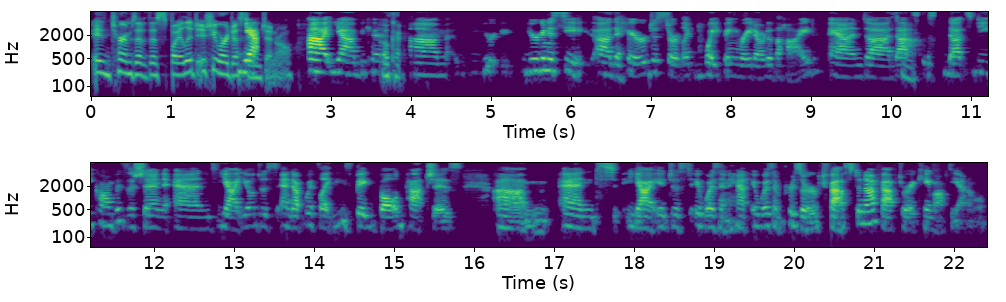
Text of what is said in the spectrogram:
In terms of the spoilage issue, or just yeah. in general? Uh, yeah, because okay. um, you're you're gonna see uh, the hair just start like wiping right out of the hide, and uh, that's ah. just, that's decomposition, and yeah, you'll just end up with like these big bald patches um, and yeah it just it wasn't ha- it wasn't preserved fast enough after it came off the animal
